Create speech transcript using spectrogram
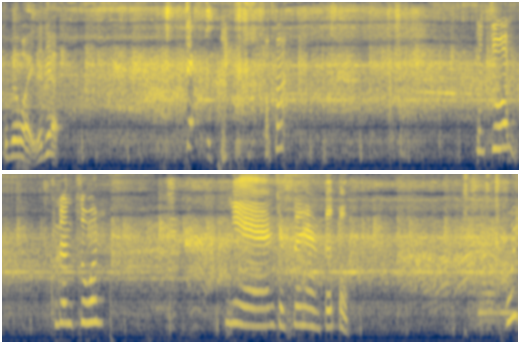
ก็ไม่ไหวแล้วเนี่ยเจ๊ะออกมา คุณจวน คุณเดินจวนแงนเขียนเส้นเตอร์ตบ อุ้ย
